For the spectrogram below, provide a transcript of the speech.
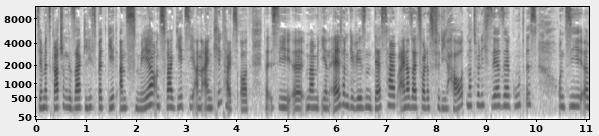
Sie haben jetzt gerade schon gesagt, Lisbeth geht ans Meer und zwar geht sie an einen Kindheitsort. Da ist sie äh, immer mit ihren Eltern gewesen. Deshalb einerseits, weil das für die Haut natürlich sehr, sehr gut ist und sie äh,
